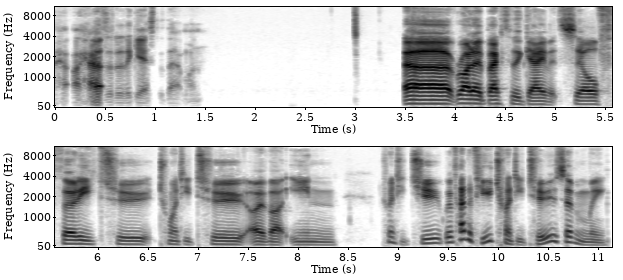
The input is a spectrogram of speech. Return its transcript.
I, I hazarded uh, a guess at that one. Uh, righto, back to the game itself. 32 22 over in 22. We've had a few 22s, haven't we?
